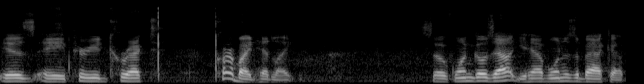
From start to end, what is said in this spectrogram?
is a period correct carbide headlight. So if one goes out, you have one as a backup.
